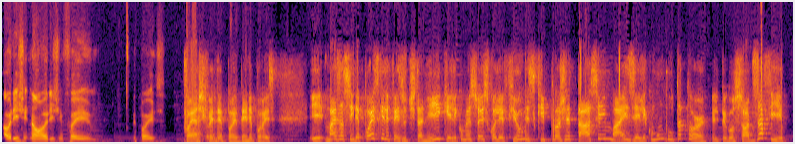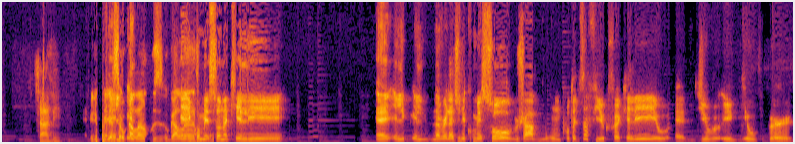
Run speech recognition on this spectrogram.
A origem, não, a origem foi depois. Foi, acho que foi depois, bem depois. E, mas assim, depois que ele fez o Titanic, ele começou a escolher filmes que projetassem mais ele como um puta ator. Ele pegou só desafio, sabe? Ele podia ele, ser o galã, o galã. Ele começou naquele é, ele, ele, na verdade, ele começou já com um puta desafio, que foi aquele é, Gilbert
